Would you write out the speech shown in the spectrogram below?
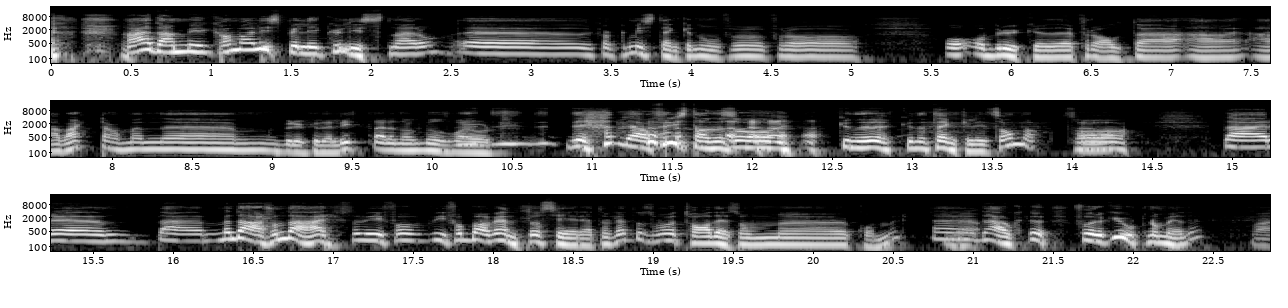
Nei, det er mye, kan være litt spill i kulissene her òg. Eh, kan ikke mistenke noen for, for å, å, å bruke det for alt det er, er verdt, da. Men eh, Bruke det litt, er det nok noen som har gjort. det, det er fristende å kunne, kunne tenke litt sånn, da. Så det er, eh, det er, men det er som det er. Så vi får, vi får bare vente og se, rett og slett. Og så må vi ta det som eh, kommer. Det, er- Ja. det er jo ikke, får jo ikke gjort noe med det. Nei.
